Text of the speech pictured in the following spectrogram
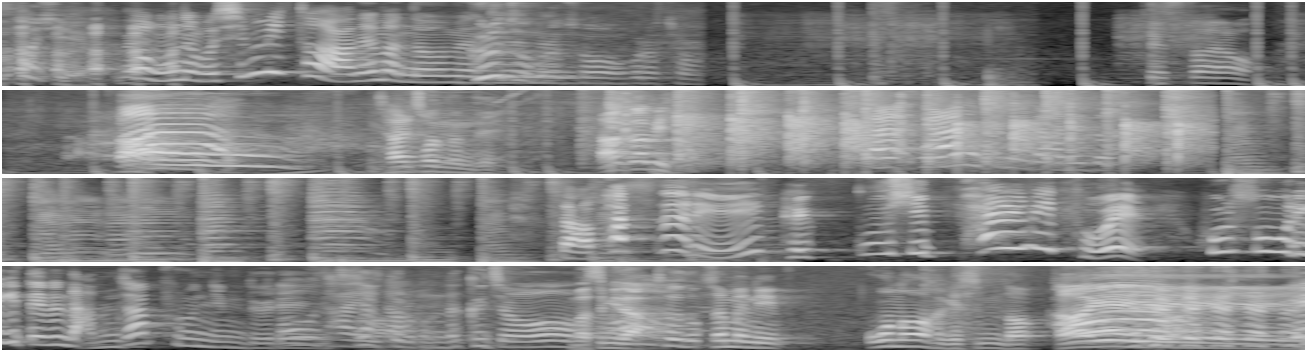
쇼퍼시예요. 네. 그럼 오늘 뭐 10m 안에만 넣으면 그렇죠, 되는- 그렇죠, 그렇죠. 됐어요. 잘 쳤는데. 아까비. 잘, 잘하셨습니다, 그래도. 자, 파3 198m의 홀수홀이기 때문에 남자 프로님들의 어우, 다행이다. 시작으로 갑니다. 그죠? 맞습니다. 저도 선배님 오너 하겠습니다. 아, 예, 예, 예, 예, 예.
